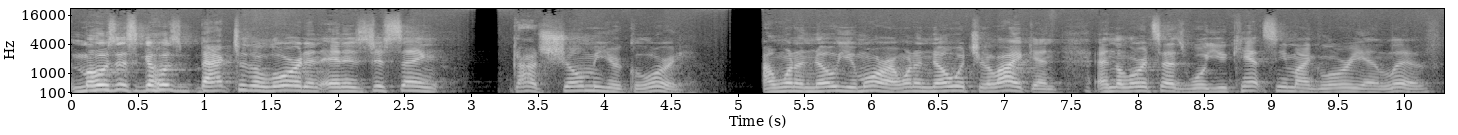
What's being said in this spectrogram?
Moses goes back to the Lord and, and is just saying, God, show me your glory. I want to know you more. I want to know what you're like. And, and the Lord says, Well, you can't see my glory and live,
